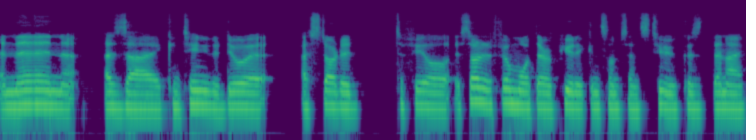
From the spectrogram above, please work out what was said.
And then as I continued to do it, I started to feel it started to feel more therapeutic in some sense too, because then I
